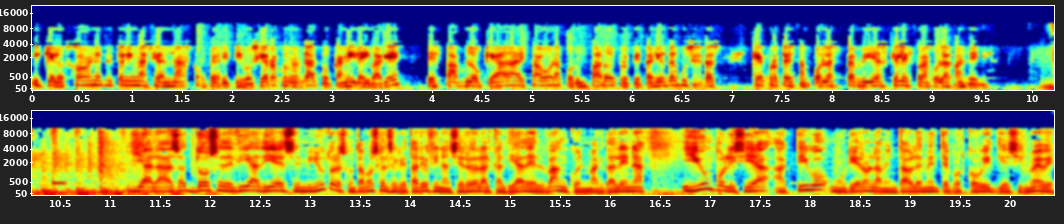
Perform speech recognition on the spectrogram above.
y que los jóvenes de Tolima sean más competitivos. Cierro con un dato. Camila Ibagué está bloqueada a esta hora por un paro de propietarios de busetas que protestan por las pérdidas que les trajo la pandemia. Y a las 12 del día, 10 minutos, les contamos que el secretario financiero de la alcaldía del Banco en Magdalena y un policía activo murieron lamentablemente por COVID-19.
